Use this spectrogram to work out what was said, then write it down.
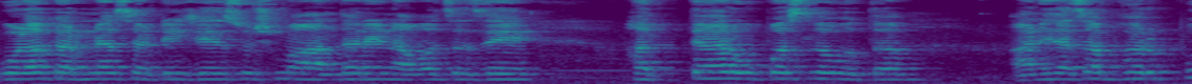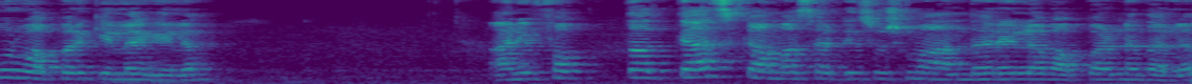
गोळा करण्यासाठी जे सुषमा अंधारे नावाचं जे हत्यार उपसलं होतं आणि त्याचा भरपूर वापर केला गेला. आणि फक्त त्याच कामासाठी सुषमा अंधारेला वापरण्यात आलं.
